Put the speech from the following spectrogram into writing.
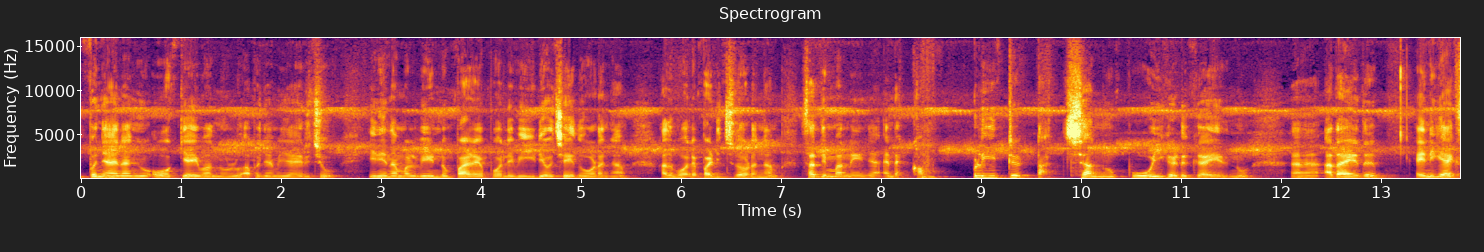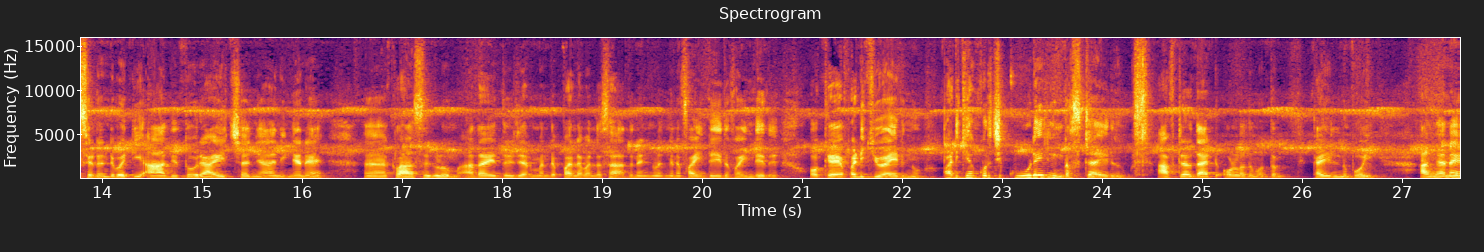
ഇപ്പം ഞാൻ അങ്ങ് ഓക്കെ ആയി വന്നുള്ളൂ. അപ്പോൾ ഞാൻ വിചാരിച്ചു ഇനി നമ്മൾ വീണ്ടും പഴയ പോലെ വീഡിയോ ചെയ്തു തുടങ്ങാം. അതുപോലെ പഠിച്ചു തുടങ്ങാം. സത്യം പറഞ്ഞു കഴിഞ്ഞാൽ എന്റെ കംപ്ലീറ്റ് ടച്ച് അങ്ങ് പോയി കെടുക്കുകയായിരുന്നു അതായത് എനിക്ക് ആക്സിഡന്റ് പറ്റി ആദ്യത്തെ ഒരാഴ്ച ഞാനിങ്ങനെ ക്ലാസ്സുകളും അതായത് ജർമ്മന്റെ പല പല സാധനങ്ങളും ഇങ്ങനെ ഫൈൻഡ് ചെയ്ത് ഫൈൻഡ് ചെയ്ത് ഒക്കെ പഠിക്കുമായിരുന്നു പഠിക്കാൻ കുറച്ച് കൂടുതൽ ഇൻട്രസ്റ്റ് ആയിരുന്നു. ആഫ്റ്റർ ദാറ്റ് ഉള്ളത് മൊത്തം കയ്യിൽ നിന്ന് പോയി. അങ്ങനെ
